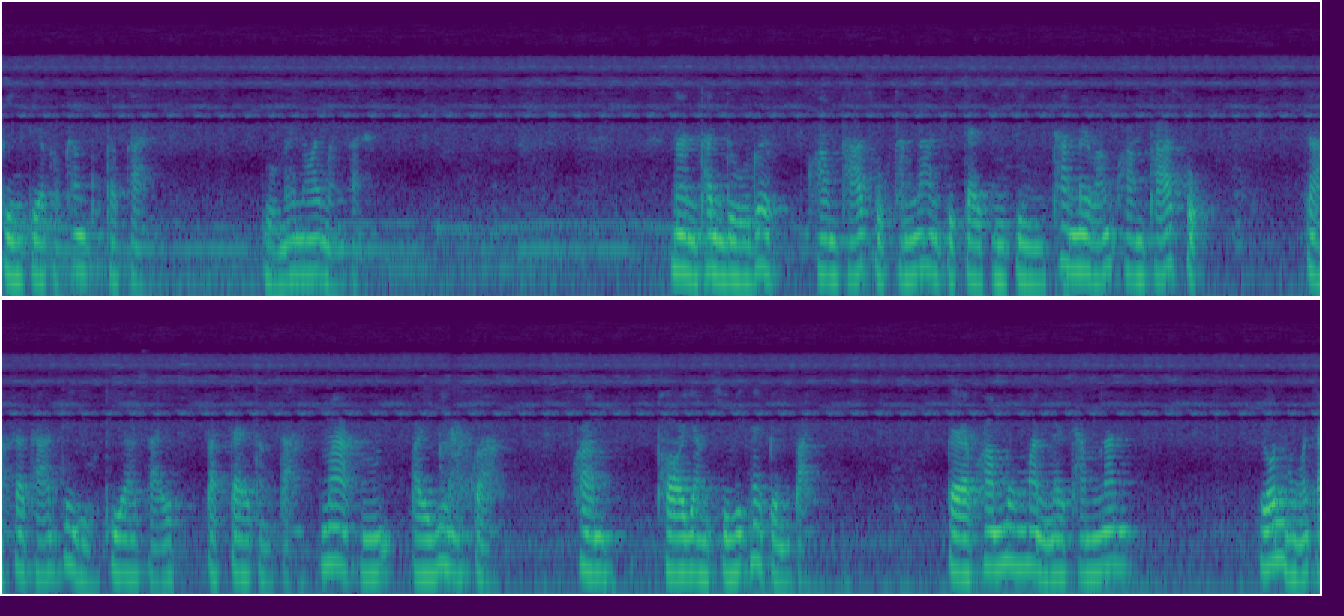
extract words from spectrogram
ปีนเกลียวกับข้างพุทธการอยู่ไม่น้อยเหมือนกัน นั่นท่านดูด้วยความผาสุกทางด้านจิตใจจริงๆ ท่านไม่หวังความผาสุกจากสถานที่อยู่ที่อาศัยปัจจัยต่างๆ มากไปยิ่งกว่า ความพออย่างชีวิตให้เป็นไป แต่ความมุ่งมั่นในธรรมนั้น ล้นหัวใจ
